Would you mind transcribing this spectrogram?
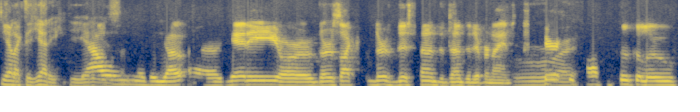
Yeah, like the Yeti. The Yeti Owl, is, or the uh, Yeti, or there's like there's just tons and tons of different names. Right. Kookaloo.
